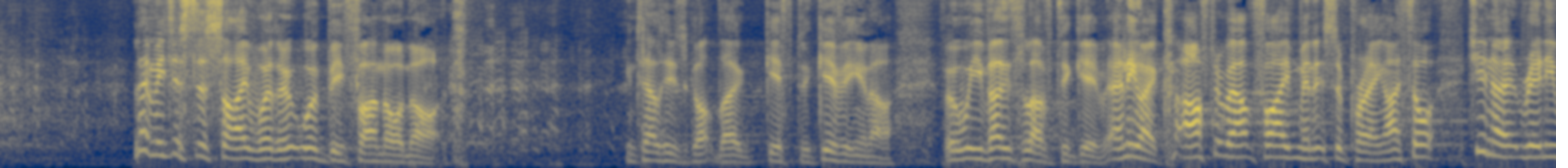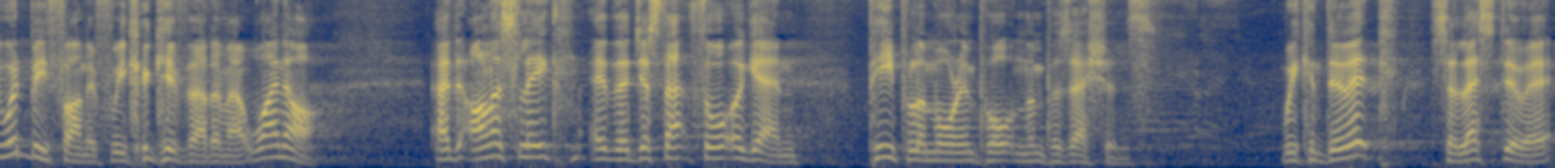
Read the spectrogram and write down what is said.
let me just decide whether it would be fun or not. You can tell who's got the gift of giving in our, but we both love to give. Anyway, after about five minutes of praying, I thought, do you know, it really would be fun if we could give that amount. Why not? And honestly, eh, just that thought again, people are more important than possessions. We can do it, so let's do it.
